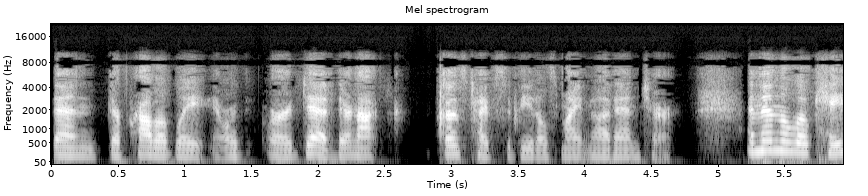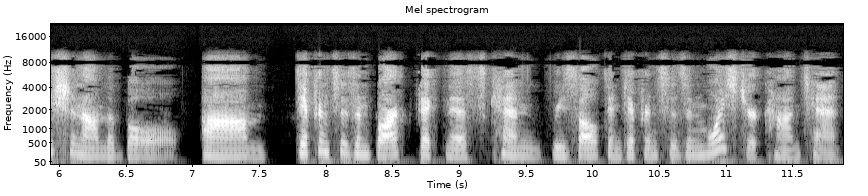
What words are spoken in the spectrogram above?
then they're probably, or, or dead, they're not, those types of beetles might not enter. And then the location on the bole. Um, differences in bark thickness can result in differences in moisture content.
